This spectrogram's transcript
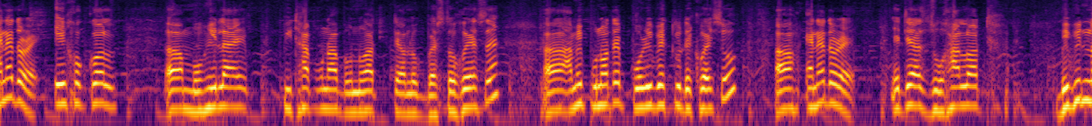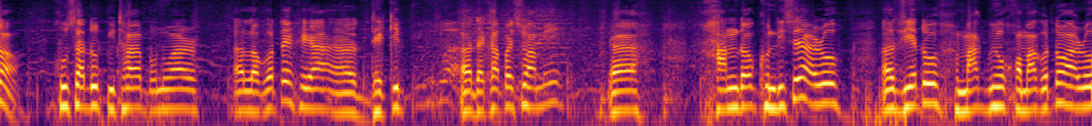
এনেদৰে এইসকল মহিলাই পিঠা পনা বনোৱাত তেওঁলোক ব্যস্ত হৈ আছে। আমি পোনতে পৰিৱেশটো দেখুৱাইছোঁ। এনেদৰে এতিয়া জুহালত বিভিন্ন সুস্বাদু পিঠা বনোৱাৰ লগতে সেয়া ঢেঁকীত দেখা পাইছোঁ আমি। সান্দহ খুন্দিছে আৰু যিহেতু মাঘ বিহু সমাগত আৰু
